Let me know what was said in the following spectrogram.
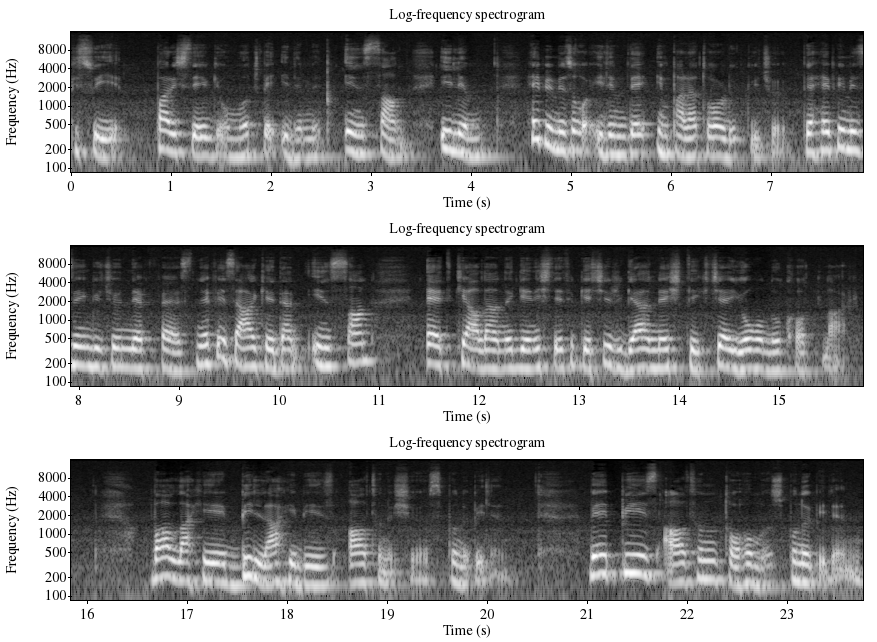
Pisui, barış, sevgi, umut ve ilimi, insan, ilim, hepimiz o ilimde imparatorluk gücü ve hepimizin gücü nefes, nefesi hak eden insan etki alanını genişletip geçirgenleştikçe yoğunluk kodlar. Vallahi billahi biz altın ışığız bunu bilin. Ve biz altın tohumuz bunu bilin.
